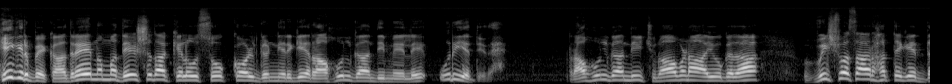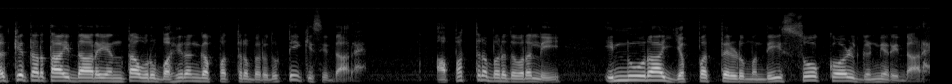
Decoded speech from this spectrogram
ಹೀಗಿರಬೇಕಾದ್ರೆ ನಮ್ಮ ದೇಶದ ಕೆಲವು ಸೋ ಕಾಲ್ಡ್ ಗಣ್ಯರಿಗೆ ರಾಹುಲ್ ಗಾಂಧಿ ಮೇಲೆ ಉರಿ ರಾಹುಲ್ ಗಾಂಧಿ ಚುನಾವಣಾ ಆಯೋಗದ ವಿಶ್ವಾಸಾರ್ಹತೆಗೆ ಧಕ್ಕೆ ತರ್ತಾ ಇದ್ದಾರೆ ಅಂತ ಅವರು ಬಹಿರಂಗ ಪತ್ರ ಬರೆದು ಟೀಕಿಸಿದ್ದಾರೆ. ಆ ಪತ್ರ ಬರೆದವರಲ್ಲಿ ಇನ್ನೂರ ಎಪ್ಪತ್ತೆರಡು ಮಂದಿ ಸೋ ಕಾಲ್ಡ್ ಗಣ್ಯರಿದ್ದಾರೆ.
